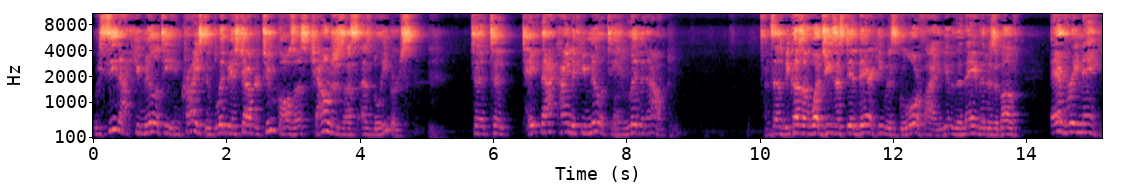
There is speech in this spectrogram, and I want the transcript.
We see that humility in Christ in Philippians chapter 2 calls us, challenges us as believers to, to take that kind of humility and live it out. And says, because of what Jesus did there, he was glorified and given the name that is above every name.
